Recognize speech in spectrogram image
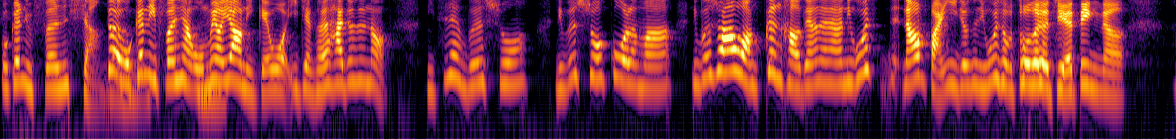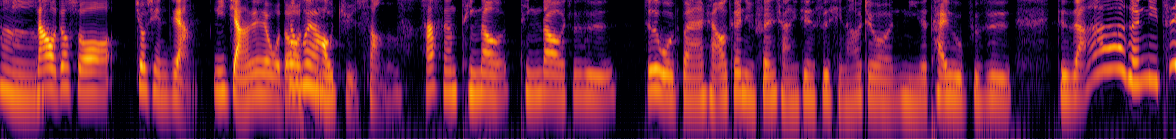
我跟你分享，对，我跟你分享，我没有要你给我意见，可是他就是那种，你之前不是说你不是说过了吗？你不是说要往更好怎样怎样？你为然后反应就是你为什么做这个决定呢？嗯，然后我就说就先这样，你讲的这些我都会好沮丧啊！这样听到听到就是就是我本来想要跟你分享一件事情，然后就你的态度不是。就是这样啊，可能你之前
